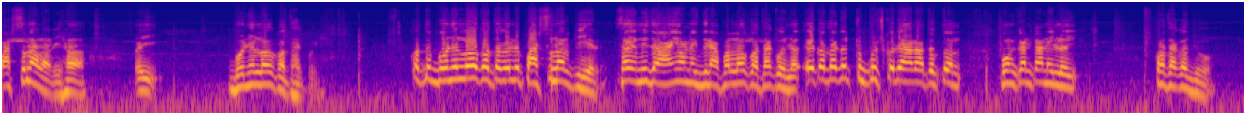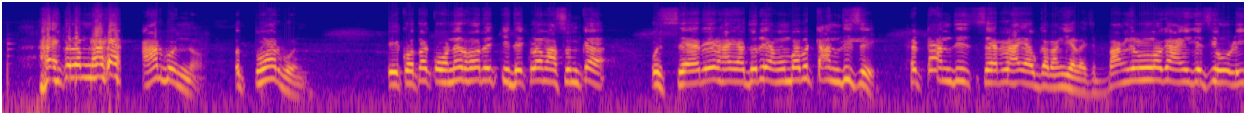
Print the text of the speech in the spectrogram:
পার্সোনাল আরে হ, ওই, বোনের লগে কথা কই। কত বোনের লগে কথা কইলে পার্সোনাল কি এর? স্যার আমি অনেকদিন আপার লগে কথা কই না। এই কথা কই, টুপুস করে আর হাতে তন ফোন কান টানি লই কথা কই দিব। আমি কইলাম, না না, আর বোন না তোমার বোন। এই কথা কনের হরে কি দেখলাম আচমকা, ওই স্যারের হায়া ধরে এমনভাবে টান দিছে। টান দি স্যারের হায়া উগা ভাঙি হেলাইছে বাংলার লগে আই গেছি হোলি।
